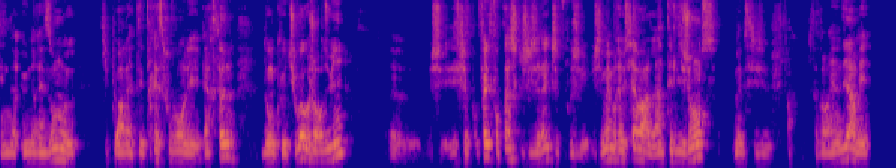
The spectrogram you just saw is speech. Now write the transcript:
une, une, raison euh, qui peut arrêter très souvent les personnes. Donc, euh, tu vois, aujourd'hui, euh, en fait, faut presque, je dirais que j'ai même réussi à avoir l'intelligence, même si enfin, ça veut rien dire, mais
